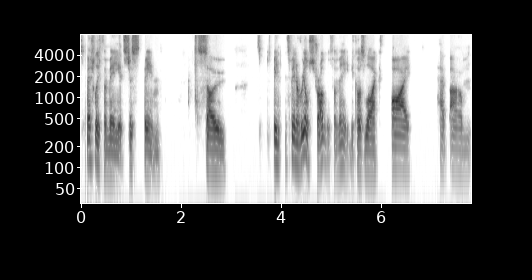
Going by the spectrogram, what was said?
especially for me. It's just been so it's been it's been a real struggle for me because like I have um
